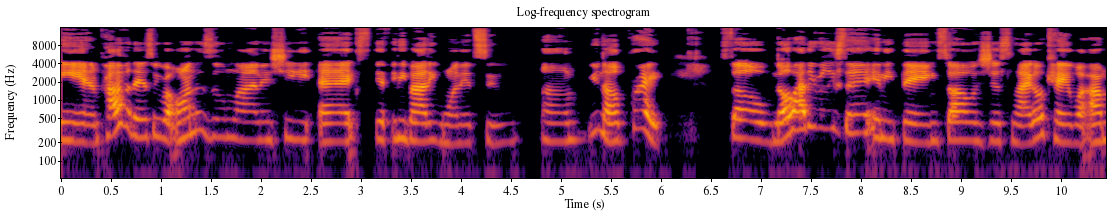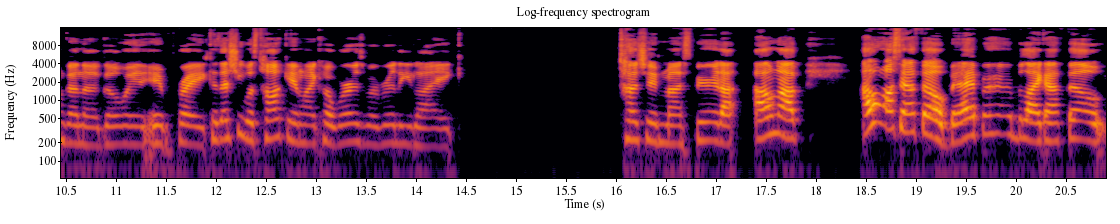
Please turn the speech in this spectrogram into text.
And Providence, we were on the Zoom line, and she asked if anybody wanted to, um, you know, pray. So nobody really said anything. So I was just like, okay, well, I'm gonna go in and pray. Because as she was talking, like her words were really like touching my spirit. I, I don't know. I, I don't want to say I felt bad for her, but like I felt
